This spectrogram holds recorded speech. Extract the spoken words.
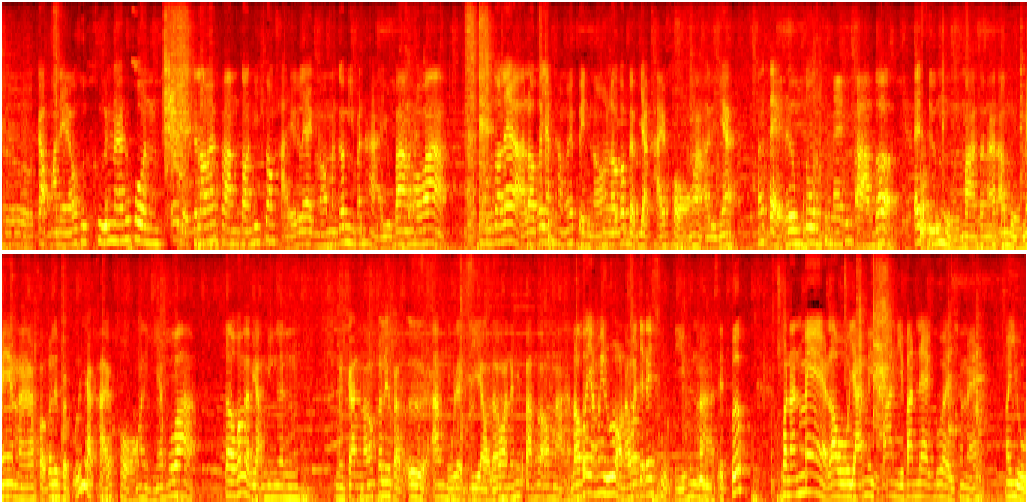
เออกลับมาแล้วคือคืนนะทุกคนก็เดี๋ยวจะเล่าให้ฟังตอนที่ช่วงขายแรกๆเนาะมันก็มีปัญหาอยู่บ้างเพราะว่าหมูตอนแรกอะเราก็ยังทำไม่เป็นเนาะเราก็แบบอยากขายของอะอะไรเงี้ยตั้งแต่เริ่มต้นใช่ไหมพี่ปาล์มก็ได้ซื้อหมูมาตอนนั้นเอาหมูแม่มาเขาก็เลยแบบเอออยากขายของอะไรเงี้ยเพราะว่าเราก็แบบอยากมีเงิน เหมือนกันเนาะก็เลยแบบเอออะหมูแดดเดียวแล้ววันนั้นพี่ปาล์มก็เอามา เราก็ยังไม่รู้หรอกนะว่าจะได้สูตรนี้ขึ้นมาเสร็จปุ๊บวันนั้นแม่เราย้ายมาอยู่บ้านนี้บ้านแรกด้วยใช่ไหมมาอยู่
